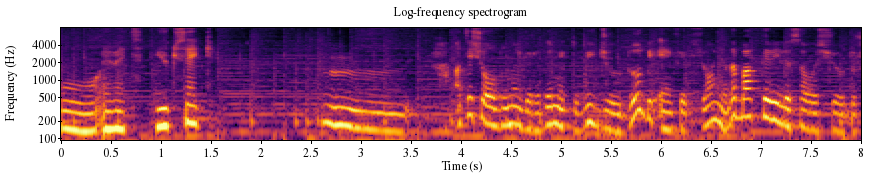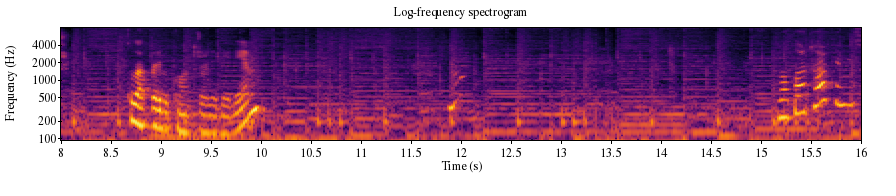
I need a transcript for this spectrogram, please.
Oo, evet, yüksek. Hmm. Ateş olduğuna göre demek ki vücudu bir enfeksiyon ya da bakteriyle savaşıyordur. Kulakları bir kontrol edelim. Kulaklar tertemiz.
